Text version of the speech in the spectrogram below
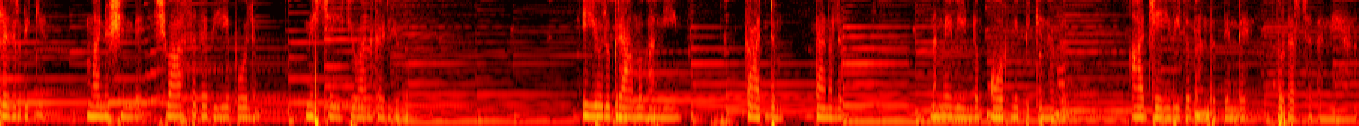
പ്രകൃതിക്ക് മനുഷ്യന്റെ ശ്വാസഗതിയെ പോലും നിശ്ചയിക്കുവാൻ കഴിയുന്നു. ഈ ഒരു ഗ്രാമഭംഗിയും കാറ്റും തണലും നമ്മെ വീണ്ടും ഓർമ്മിപ്പിക്കുന്നത് ആ ജൈവിക ബന്ധത്തിന്റെ തുടർച്ച തന്നെയാണ്.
